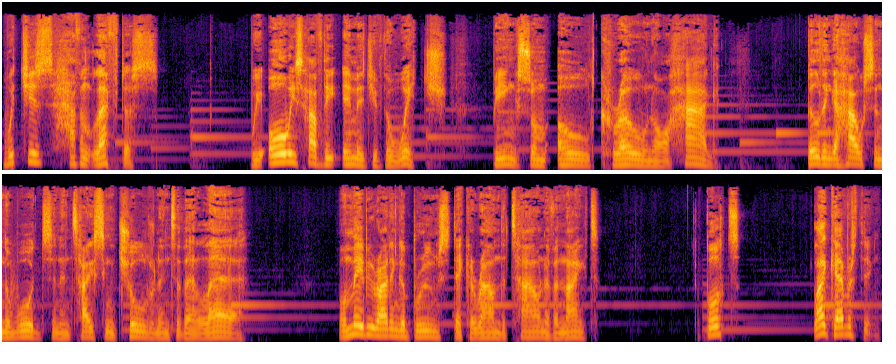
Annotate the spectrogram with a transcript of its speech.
witches haven't left us. We always have the image of the witch being some old crone or hag, building a house in the woods and enticing children into their lair, or maybe riding a broomstick around the town of a night. But, like everything,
